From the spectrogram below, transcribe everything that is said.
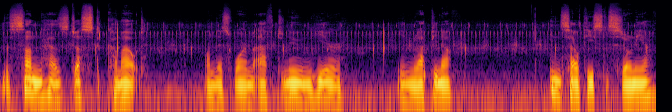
The sun has just come out on this warm afternoon here in Lapina, in southeast Estonia.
